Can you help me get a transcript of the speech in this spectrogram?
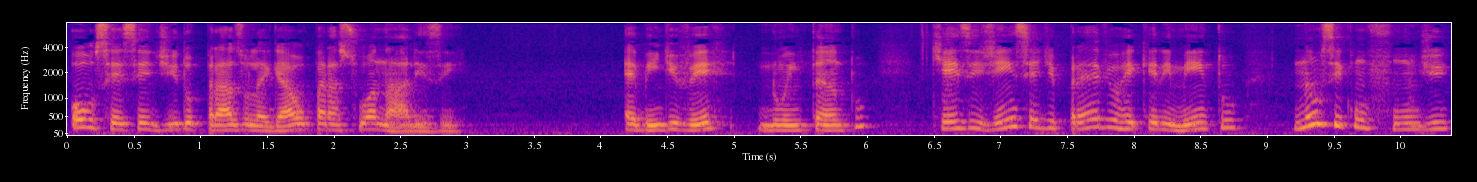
ou ser cedido prazo legal para sua análise. É bem de ver, no entanto, que a exigência de prévio requerimento não se confunde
